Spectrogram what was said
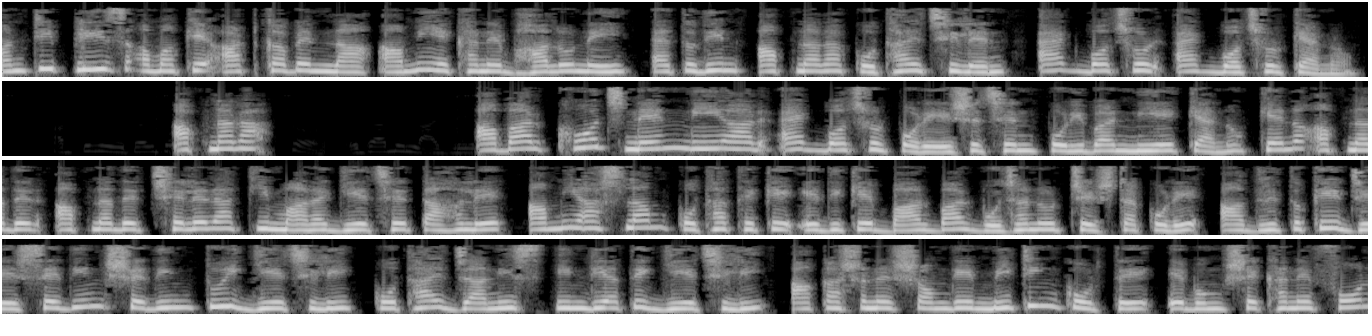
আন্টি, প্লিজ আমাকে আটকাবেন না, আমি এখানে ভালো নেই, এতদিন আপনারা কোথায় ছিলেন, এক বছর এক বছর কেন? আপনারা আবার খোঁজ নেননি আর এক বছর পরে এসেছেন পরিবার নিয়ে, কেন কেন আপনাদের আপনাদের ছেলেরা কি মারা গিয়েছে? তাহলে আমি আসলাম কোথা থেকে? এদিকে বারবার বোঝানোর চেষ্টা করে আদৃতকে যে সেদিন সেদিন তুই গিয়েছিলি, কোথায় জানিস? ইন্ডিয়াতে গিয়েছিলি, আকাশনের সঙ্গে মিটিং করতে এবং সেখানে ফোন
